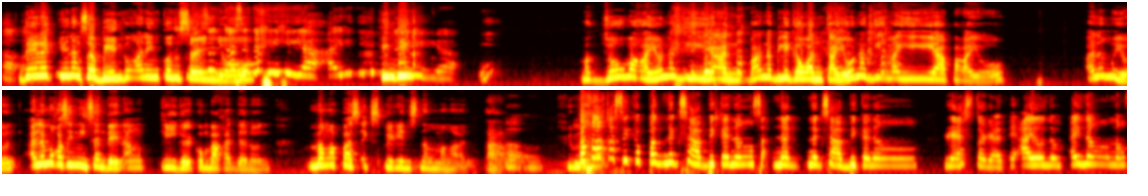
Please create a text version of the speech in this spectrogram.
Oo. Direct nyo nang sabihin kung ano yung concern Minsan nyo. kasi nahihiya. Ay, hindi naman Hindi na- nahihiya. Magjowa kayo, naghihiyaan ba? Nagligawan kayo? Nag mahihiya pa kayo? Alam mo yun? Alam mo kasi minsan din, ang trigger kung bakit ganun, mga past experience ng mga tao. Oo. Baka kasi kapag nagsabi ka ng nag nagsabi ka ng restaurant eh ayaw ng ay ng ng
